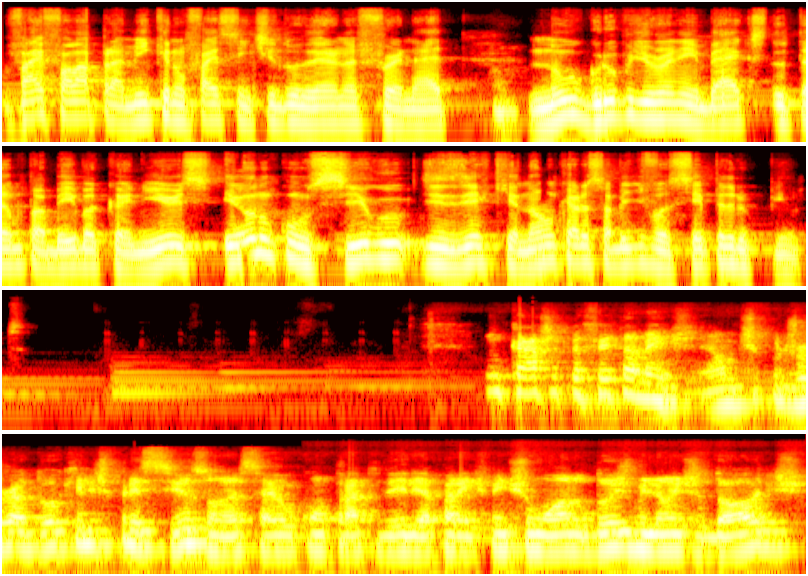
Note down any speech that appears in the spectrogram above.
vai falar para mim que não faz sentido o Leonard Fournette no grupo de running backs do Tampa Bay Buccaneers. Eu não consigo dizer que não. Quero saber de você, Pedro Pinto. Encaixa perfeitamente. É um tipo de jogador que eles precisam, né? Saiu o contrato dele aparentemente um ano, 2 milhões de dólares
